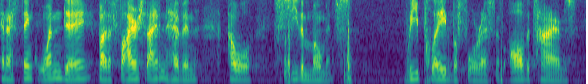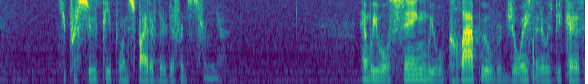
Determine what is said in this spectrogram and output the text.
And I think one day, by the fireside in heaven, I will see the moments replayed before us of all the times you pursued people in spite of their differences from you. And we will sing, we will clap, we will rejoice that it was because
